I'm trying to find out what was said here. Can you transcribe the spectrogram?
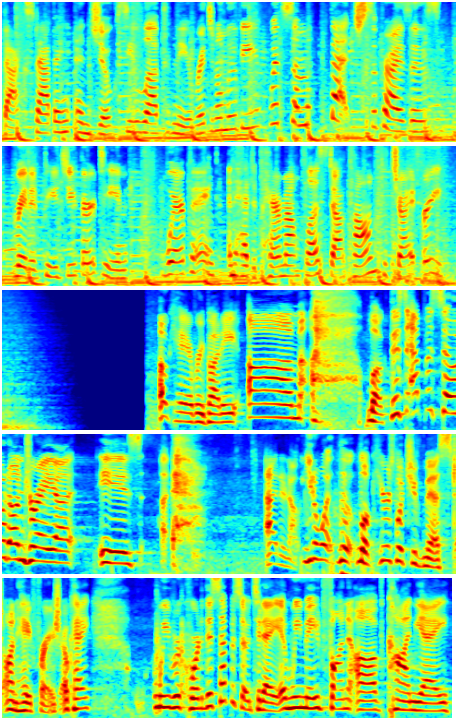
backstabbing, and jokes you loved from the original movie with some fetch surprises. Rated PG 13. Wear pink and head to ParamountPlus.com to try it free. Okay, everybody. Um, look, this episode, Andrea, is. I don't know. You know what? Look, here's what you've missed on Hey Frase, okay? We recorded this episode today and we made fun of Kanye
